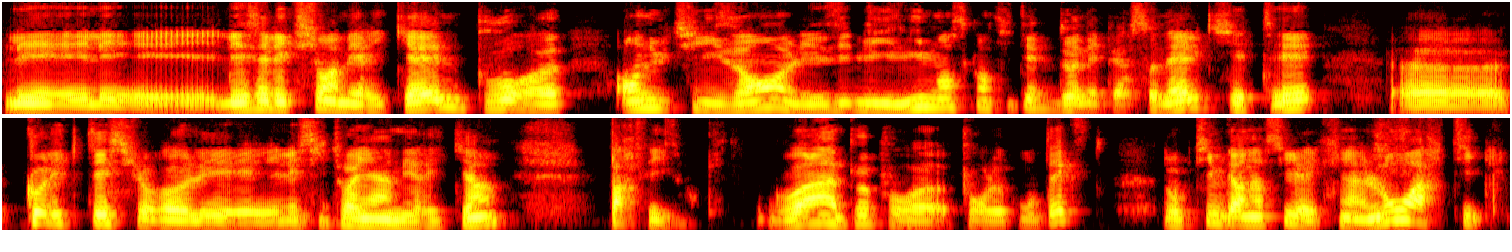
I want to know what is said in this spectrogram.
les, élections américaines pour, euh, en utilisant l'immense quantité de données personnelles qui étaient euh, collectées sur les, les, citoyens américains par Facebook. Voilà un peu pour, pour le contexte. Donc Tim Berners-Lee a écrit un long article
